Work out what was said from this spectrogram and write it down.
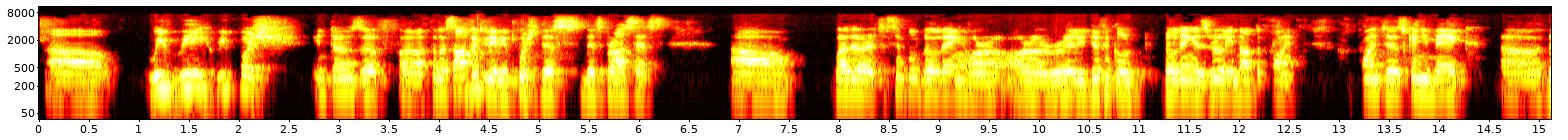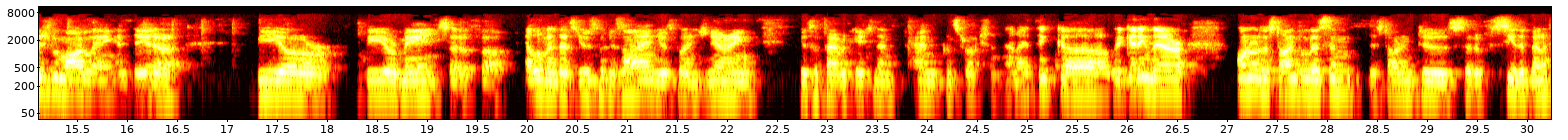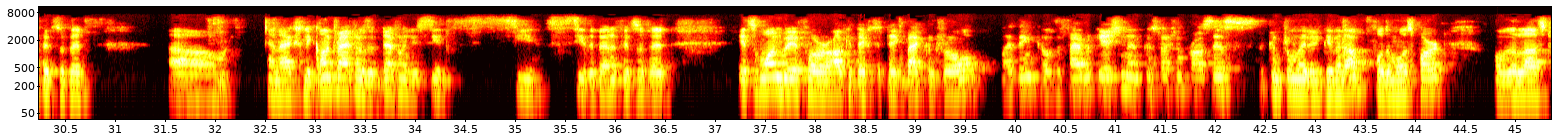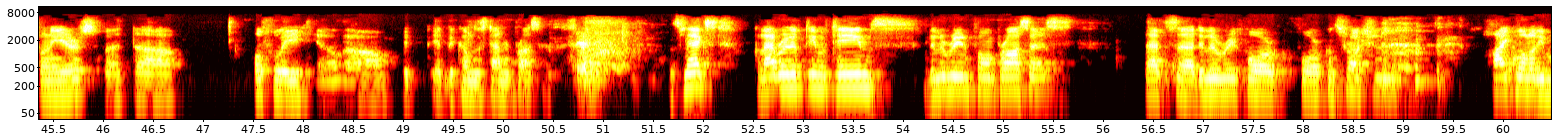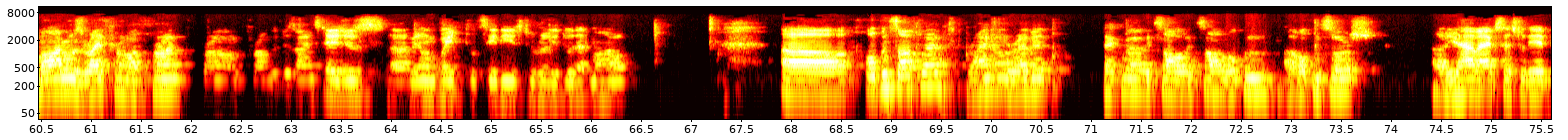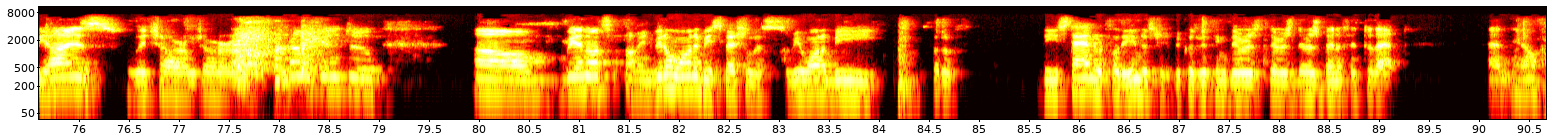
uh, we we we push in terms of uh, philosophically, we push this this process. Uh, whether it's a simple building or or a really difficult building is really not the point. Point is, can you make uh, visual modeling and data be your be your main sort of uh, element that's used for design, used for engineering, used for fabrication and, and construction. And I think uh, we're getting there. Owners are starting to listen. They're starting to sort of see the benefits of it. Um, and actually contractors are definitely see see see the benefits of it. It's one way for architects to take back control, I think, of the fabrication and construction process, the control that is given up for the most part over the last 20 years. But uh, hopefully, you know, uh, it, it becomes a standard process. So what's next? Collaborative team of teams, delivery informed process. That's uh, delivery for for construction, high quality models right from up front from from the design stages. Uh, we don't wait till CDs to really do that model. Uh, open software, Rhino, Revit, Tekla, it's all it's all open uh, open source. Uh, you have access to the APIs, which are which are uh, programming into. Um, we are not. I mean, we don't want to be specialists. We want to be sort of the standard for the industry because we think there is there is there is benefit to that, and you know,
